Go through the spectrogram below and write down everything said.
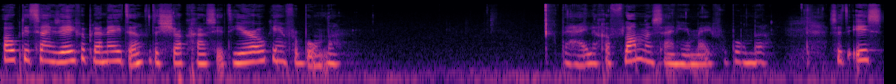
Ook dit zijn zeven planeten. De chakras zitten hier ook in verbonden. De heilige vlammen zijn hiermee verbonden. Dus het is,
